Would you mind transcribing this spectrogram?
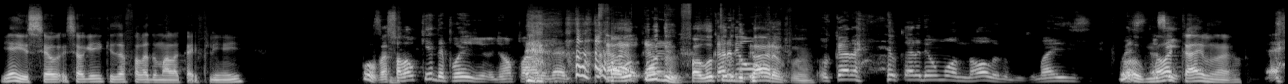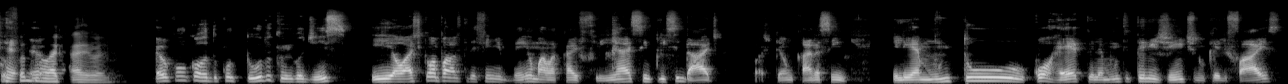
E é isso, se, se alguém quiser falar do Malakai Flynn aí. Pô, vai falar o que depois de uma parada dessa? falou tudo, falou tudo do um, cara, pô. O cara, o cara deu um monólogo, bicho, mas. Pô, mas, Malakai, assim, mano. Sou fã do eu, Malakai, velho. Eu concordo com tudo que o Igor disse. E eu acho que uma palavra que define bem o Malakai Flynn é a simplicidade. Eu acho que é um cara assim. Ele é muito correto, ele é muito inteligente no que ele faz.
